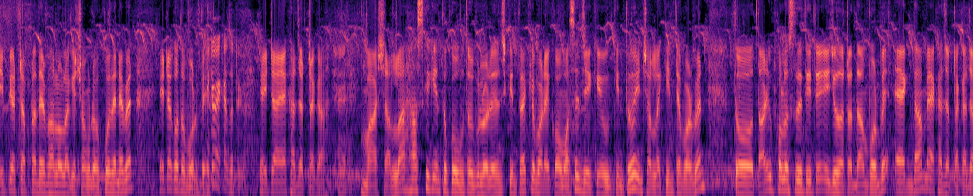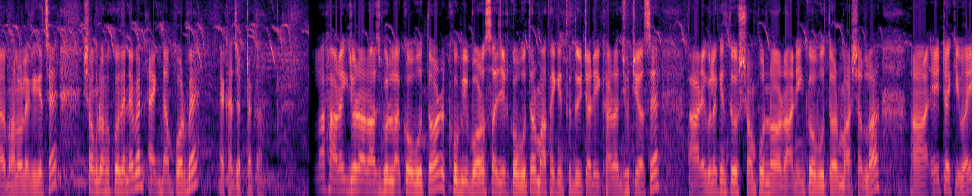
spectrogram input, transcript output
এই পেয়ারটা আপনাদের ভালো লাগে সংগ্রহ করে নেবেন। এটা কত পড়বে? এটা এক হাজার টাকা। এটা এক হাজার টাকা। হ্যাঁ। আজকে কিন্তু কবুতরগুলোর রেঞ্জ কিন্তু একেবারে কম আছে যে কেউ কিন্তু ইনশাল্লাহ কিনতে পারবেন। তো তারই ফলশ্রুতিতে এই জোড়াটার দাম পড়বে একদম এক হাজার টাকা। যার ভালো লেগে গেছে সংগ্রহ করে নেবেন একদম পড়বে এক হাজার টাকা। আরেক জোড়া রাসগোল্লা কবুতর খুবই বড় সাইজের কবুতর মাথায় কিন্তু দুইটার এই খাড়া ঝুটি আছে আর এগুলো কিন্তু সম্পূর্ণ রানিং কবুতর মার্শাল্লাহ এটা কি ভাই?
